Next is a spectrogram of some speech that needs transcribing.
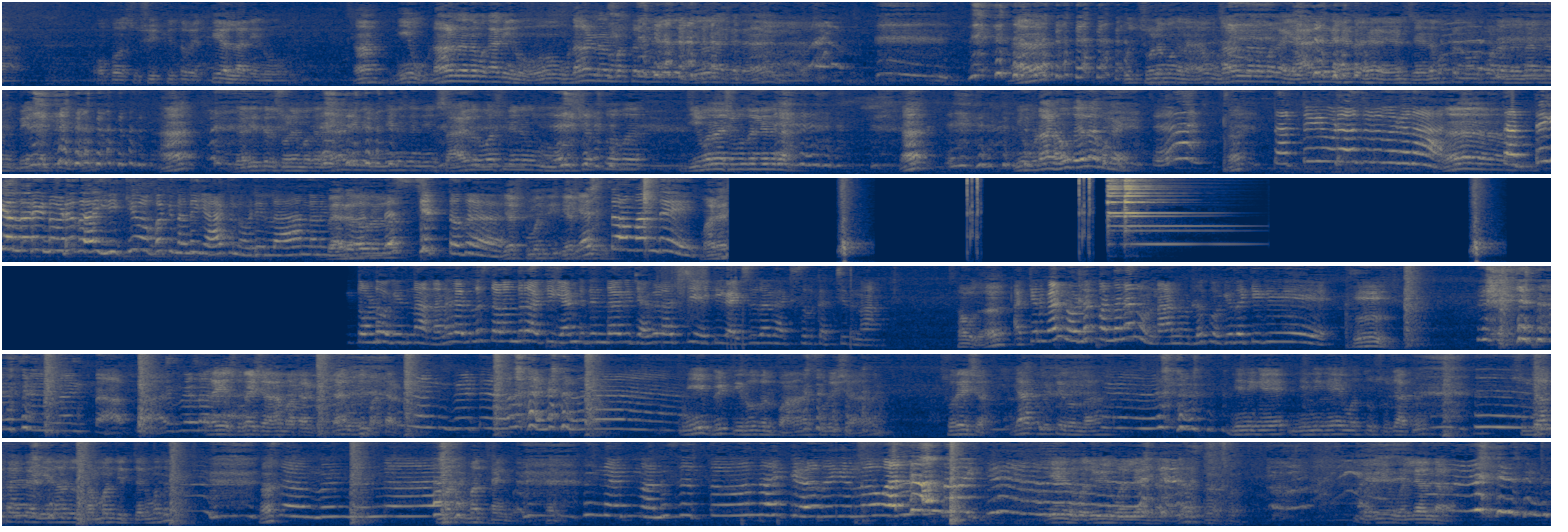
ಒಬ್ಬ ಸುಶಿಕ್ಷಿತ ವ್ಯಕ್ತಿ ಅಲ್ಲ ನೀನು. ಹಾ? ನೀ ಉಡಾಳ್ನ ಮಗ ನೀನು. ಉಡಾಳ್ ನನ್ನ ಮಕ್ಕಳಿಗೆ ಮಗನ? ಉಡಾಳ್ ನನ್ನ ಮಗ ಯಾರ್ಯಾರು ಹೆಣ್ಣು? ಹೆಣ್ಣು ಹೆಣ್ಮಕ್ಳು ನೋಡ್ಕೊಂಡು ನನಗೆ ಹಾ? ದರಿದ್ರ ಸೊಳೆ ಮಗನ? ನಿನಗೆ ನೀನು ಸಾವಿರ ವರ್ಷ ನೀನು ಮನುಷ್ಯತ್ವ ಜೀವನ ಶಿವದಲ್ಲಿ ನಿನಗ. ಉಡಾಳ್ ಹೌದಿಲ್ಲ ಮಗ? ತಟ್ಟಿಗೆ ಉಡಾಸುಳ ಮಗನ. ತಟ್ಟಿಗೆ ಎಲ್ಲರಿಗೆ ನೋಡಿದ ಈಕೆ ಒಬ್ಬಕ್ ನನಗೆ ಯಾಕೆ ನೋಡಿಲ್ಲ? ನನಗೆ ಸಿಟ್ಟದ ಎಷ್ಟು ಮಂದಿ ಎಷ್ಟ್ ಮಂದಿ? ತೊಗೊಂಡು ಹೋಗಿದ್ನ. ನನಗ ಅಗಲಿಸ್ತಾಳ ಅಂದ್ರ ಆಕಿ ಎಂಟ್ ದಿನದಾಗ ಜಗಳ ಹಚ್ಚಿ ಆಕಿಗೆ ಐಸಿದಾಗ ಹಾಕಿಸಲ್ ಕಚ್ಚಿದ್ನ. ಹೌದಾ? ಆಕಿನ ಗಂಡ ನೋಡ್ಲಕ್ ನಾನು ನಾನ್ ನೋಡ್ಲಕ್ ಹೋಗ್ಯದ ಆಕಿಗೆ ಹ್ಮ್. ನಂಗ್ ತಾಪ ಮಾಡ್ಬೇಡ. ರೇ ಸುರೇಶ ಮಾತಾಡ್ತೀನಿ ಮಾತಾಡ. ನಂಗ್ ಬಿಟ್ಟು ಹೋಗಲ್ಲ. ನೀ ಬಿಟ್ಟು ಇರೋದಲ್ಪ ಸುರೇಶ. ಸುರೇಶ ಯಾಕೆ ಬಿಟ್ಟಿರೋಲ್ಲ? ನಿನಗೆ ನಿನಗೆ ಮತ್ತು ಸುಜಾತ. ಸುಜಾತಕ ಏನಾದ್ರೂ ಸಂಬಂಧ ಇತ್ತೇನು ಮೊದಲು? ಸಂಬಂಧ ನನ್ ಮನಸ್ಸತ್ತು ನಾ ಕೇಳ್ದಾಗೆಲ್ಲ ಒಲ್ಲೆ ಅಂದ ಆಕಿ. ಏನು ಮದುವೆ ಒಲ್ಲೆ ಹಾ. ಮದುವೆ ಒಲ್ಲೆ ಅಂದಾಳ?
